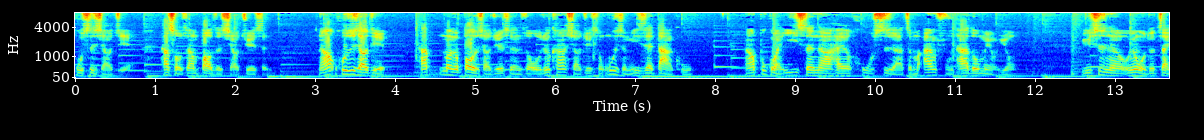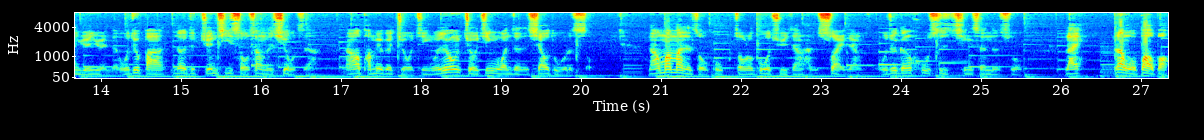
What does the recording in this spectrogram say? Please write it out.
护士小姐她手上抱着小 Jason。然后护士小姐她那个抱着小杰森的时候，我就看到小杰森为什么一直在大哭。然后不管医生啊，还有护士啊，怎么安抚他都没有用。于是呢，因为我就站远远的，我就把那就卷起手上的袖子啊，然后旁边有个酒精，我就用酒精完整的消毒我的手，然后慢慢的走过走了过去，这样很帅这样子。我就跟护士轻声的说：“来，让我抱抱。”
